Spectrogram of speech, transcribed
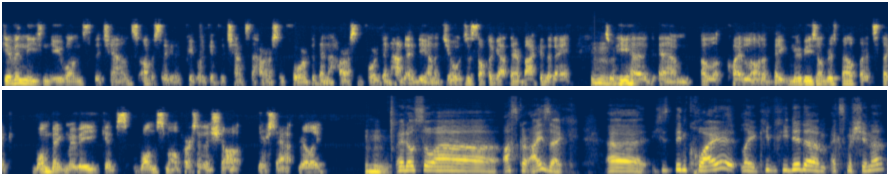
given these new ones the chance. Obviously, like, people give the chance to Harrison Ford, but then Harrison Ford then had Indiana Jones and stuff like that there back in the day. Mhm. So he had um a lot, quite a lot of big movies under his belt, but it's like one big movie gives one small person a shot. They're set really. Mhm. and also uh Oscar Isaac. Uh, he's been quiet. Like he he did um Ex Machina.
